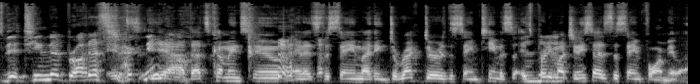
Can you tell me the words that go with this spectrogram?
the team that brought us Sharknado. yeah, that's coming soon, and it's the same. I think director, the same team. It's, it's Mm-hmm. pretty much, and he says the same formula.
